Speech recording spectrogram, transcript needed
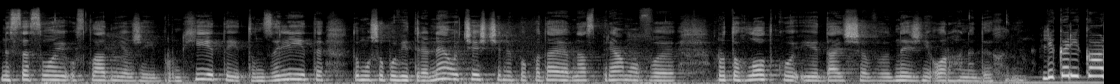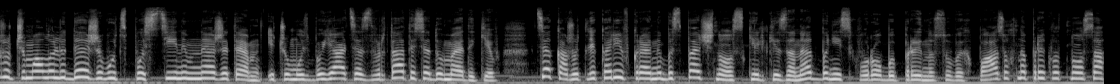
несе свої ускладнення вже і бронхіти, і тонзиліти, тому що повітря не очищене, попадає в нас прямо в ротоглотку і далі в нижні органи дихання. Лікарі кажуть, чимало людей живуть з постійним нежитем і чомусь бояться звертатися до медиків. Це кажуть лікарі вкрай небезпечно, оскільки занедбаність хвороби при носових пазух, наприклад, носа,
